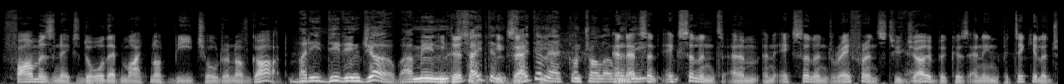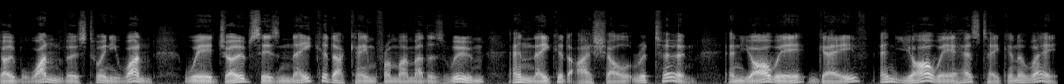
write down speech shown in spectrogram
farmers next door that might not be children of God. But he did in Job. I mean, Satan, exactly. Satan had control over and that's the, an excellent um, an excellent reference to Job because and in particular Job 1 verse 21 where Job says naked I came from my mother's womb and naked I shall return and Yahweh gave and Yahweh has taken away.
